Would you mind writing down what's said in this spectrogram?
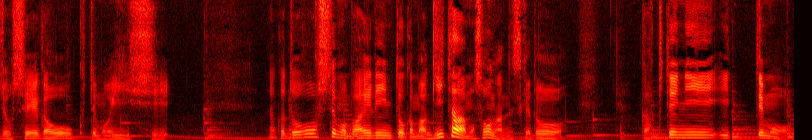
女性が多くてもいいしなんかどうしてもバイオリンとか、まあ、ギターもそうなんですけど楽器店に行っても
